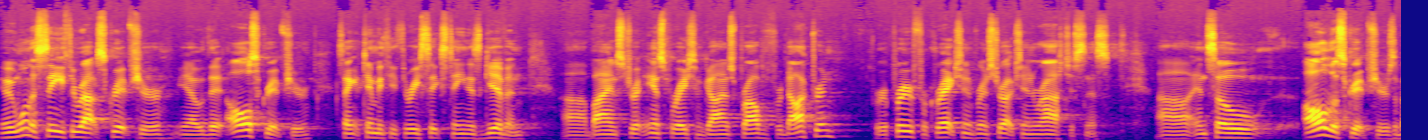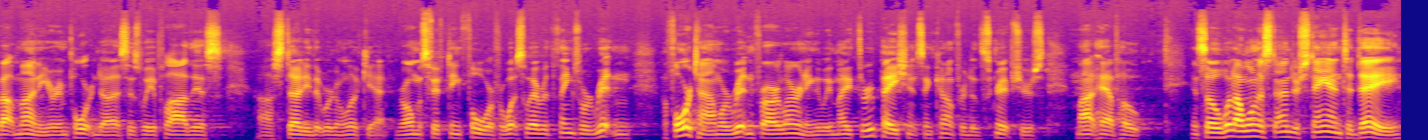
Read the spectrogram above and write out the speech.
And we want to see throughout Scripture, you know, that all Scripture, 2 Timothy 3.16, is given uh, by inspiration of God is profitable for doctrine, for reproof, for correction, for instruction in righteousness. Uh, and so all the Scriptures about money are important to us as we apply this uh, study that we're going to look at. Romans 15, 4, for whatsoever the things were written aforetime were written for our learning, that we may through patience and comfort of the Scriptures might have hope. And so, what I want us to understand today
